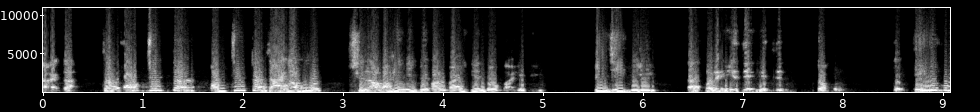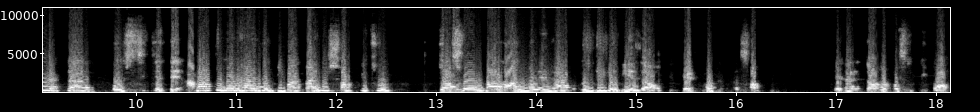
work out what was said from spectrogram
জায়গা। তার অর্ধেকটা অর্ধেকটা জায়গা হলো সেনাবাহিনী, বিমান বাহিনী, নৌবাহিনী বিজিবি তারপরে এদের এদের দখল। তো এইরকম একটা পরিস্থিতিতে আমার তো মনে হয় যে বিমান বাহিনীর সবকিছু যশোর বা লালমনিরহাট ওই দিকে নিয়ে যাওয়া উচিত হেডকোয়ার্টারটা সব। এখানে জনবসতি কম,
